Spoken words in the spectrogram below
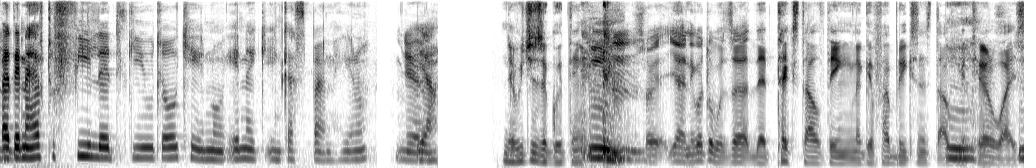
But then I have to feel it. Ke utlwa, okay, no, ena ke nka span, you know. Yeah. Yeah. Yeah, which is a good thing. Mm. so yeah, Nigoto was uh, the textile thing, like the fabrics and stuff, Mm. material wise.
